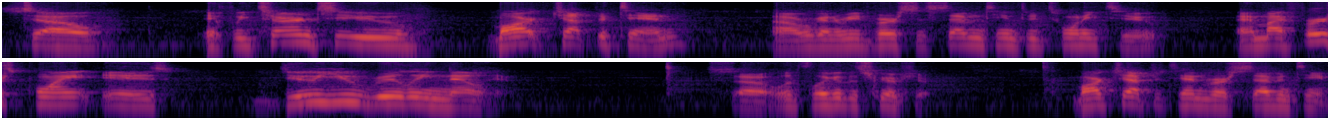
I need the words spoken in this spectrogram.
So, if we turn to Mark chapter 10, uh, we're going to read verses 17 through 22. And my first point is do you really know him? So, let's look at the scripture. Mark chapter 10, verse 17.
